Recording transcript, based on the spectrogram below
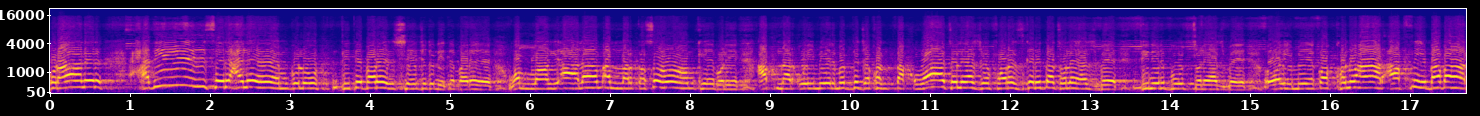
কোরআনের আলেমগুলো দিতে পারেন সে যদি নিতে পারে, ওয়াল্লাহি আলাম, আল্লাহর কসম খেয়ে বলে, আপনার ওই মেয়ের মধ্যে যখন তাকওয়া চলে আসবে, ফরজগারিতা চলে আসবে, দিনের চলে আসবে, ওই মেয়ে কখনো আর আপনি বাবার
